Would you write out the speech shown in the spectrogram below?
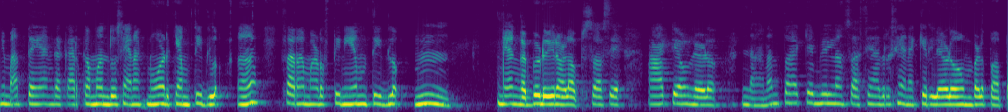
ನಿಮ್ಮ ಅತ್ತೆ ಹೆಂಗೆ ಕರ್ಕೊಂಬಂದು ಸೇನಕ್ಕೆ ನೋಡ್ಕೊಂಬ್ತಿದ್ಲು ಹಾಂ? ಸರ ಮಾಡಿಸ್ತೀನಿ ಎಂಬ್ತಿದ್ಲು ಹ್ಞೂ ಹೆಂಗೆ ಬಿಡು ಇರೋಳು ಅಪ್ಸಾಸೆ ಆಕೆ ಅವ್ಳು ಹೇಳು ನಾನಂತೂ ಹಾಕ್ಯಂಬಿಲ್ಲ ನನ್ನ ಸಾಸೆ ಆದರೂ ಸೇನಕ್ಕಿರ್ಲಿ ಹೇಳು ಅಂಬಳು ಪಾಪ.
